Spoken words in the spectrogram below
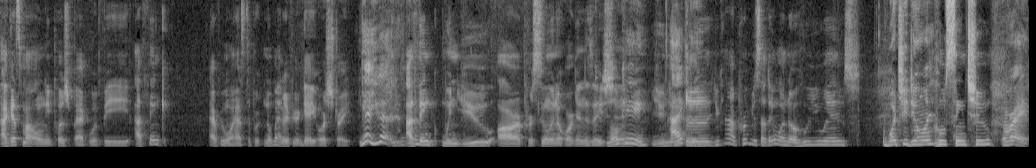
I guess my only pushback would be I think everyone has to, pr- no matter if you're gay or straight. Yeah, you got. I think when you are pursuing an organization, Low key. you need to, you gotta prove yourself. They want to know who you is, what you doing? who seen you, Right.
